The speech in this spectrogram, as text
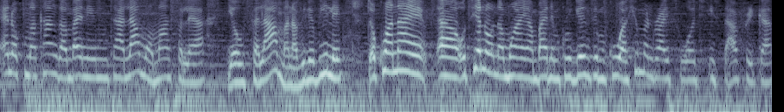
Enoch Makanga ambaye ni mtaalamu wa masuala ya, usalama na vile vile tutakuwa naye uh, Otieno Namwaya ambaye ni mkurugenzi mkuu wa Human Rights Watch East Africa.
